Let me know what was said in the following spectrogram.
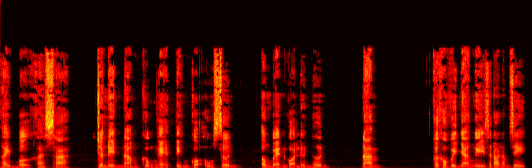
hai bờ khá xa, cho nên Nam không nghe tiếng của ông Sơn. Ông bèn gọi lớn hơn. Nam, con không về nhà nghỉ ra đó làm gì?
